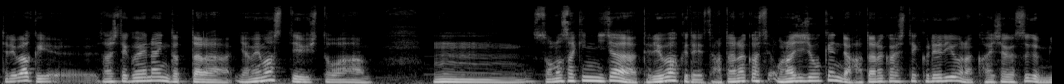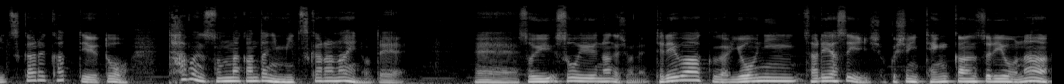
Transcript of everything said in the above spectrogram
テレワークさせてくれないんだったらやめますっていう人は、うん、その先にじゃあテレワークで働かせ、同じ条件で働かせてくれるような会社がすぐ見つかるかっていうと、多分そんな簡単に見つからないので、えー、そういう、そういう、なんでしょうね、テレワークが容認されやすい職種に転換するような、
